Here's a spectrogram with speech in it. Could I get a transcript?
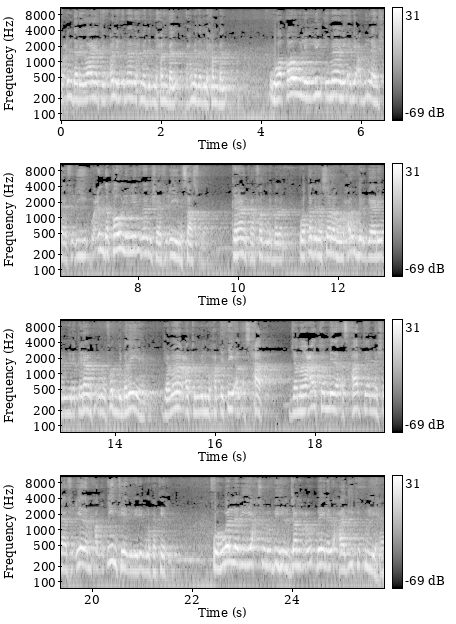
wa cinda riwaayatin can ilimaami axmed bni ambal axmed bni xambal wa qowlin lilimaami abi cabdillaahi shaaficiyi wa cinda qowlin lilimaami shaaficiyina saas qiraankaa fadli badan waqad nasarahu waxaa u gargaaray buu yidhi qiraanku inuu fadli badan yahay jamaacatu min muxaqiqii alasxaab jamaaco ka mida asxaabteenna shaaficiyada muxaqiqiinteedu yidhi ibnu kaiir wahuwa aladii yaxsulu bihi اljamcu bayna alaxaadiidi kulliha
